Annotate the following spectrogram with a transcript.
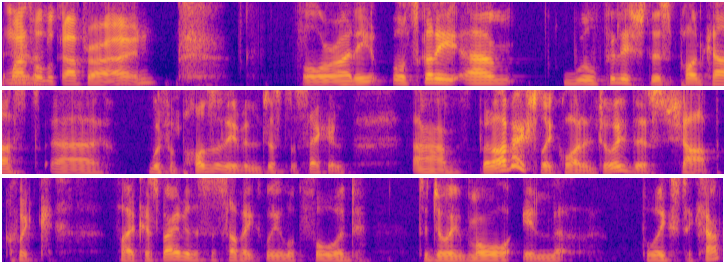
Might as well look after our own. Alrighty. Well, Scotty, um, we'll finish this podcast uh, with a positive in just a second. Um, but I've actually quite enjoyed this sharp, quick focus. Maybe this is something we look forward to doing more in the weeks to come.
